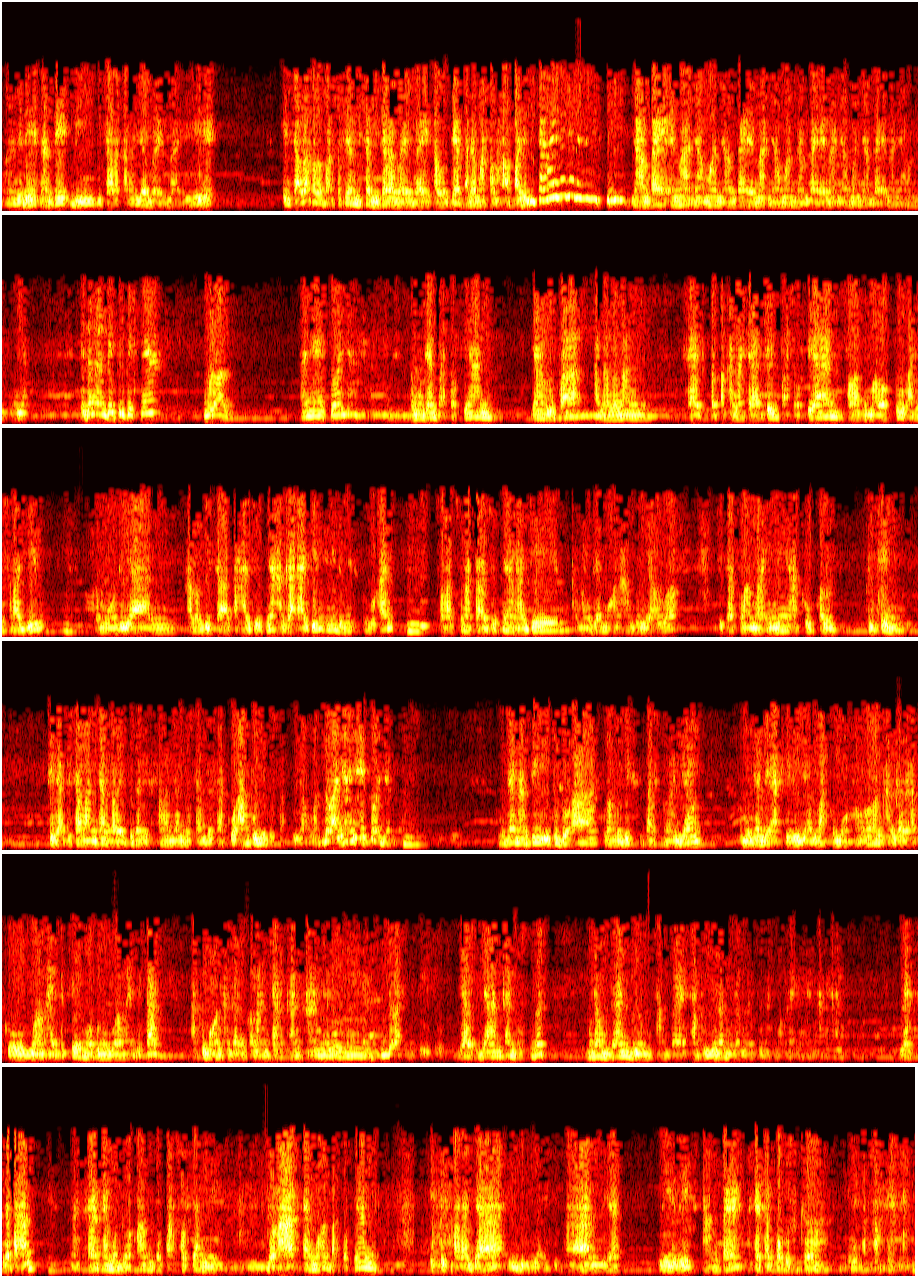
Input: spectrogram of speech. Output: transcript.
Nah, jadi nanti dibicarakan aja baik-baik. Insya Allah kalau Pak Sofyan bisa bicara baik-baik, kalau tiap ada masalah apa aja bicarain aja dengan. Nyantai enak, nyaman, nyantai enak, nyaman, nyantai enak, nyaman, nyantai enak, nyaman gitu ya. Itu nanti tipisnya buron. Hanya itu aja. Kemudian Pak Sofyan, jangan lupa karena memang saya tetap akan nasihatin Pak Sofyan, sholat lima waktu harus rajin. Kemudian kalau bisa tahajudnya agak rajin ini demi kesembuhan Hmm. sholat sunnah tahajudnya rajin kemudian mohon ampun ya Allah jika selama ini aku kalau kencing tidak bisa lancar kalau itu dari kesalahan dan dosa-dosaku ampuni dosaku ya Allah doanya hanya itu aja Hmm. kemudian nanti itu doa kurang lebih sekitar setengah jam kemudian diakhiri ya Allah aku mohon agar aku buang air kecil maupun buang air besar aku mohon agar engkau lancarkan. Amin. Doa seperti itu. Jal- jalankan terus terus mudah-mudahan belum sampai satu bulan mudah-mudahan sudah mulai menyenangkan. Ya sudah paham? Nah sekarang saya mau doa untuk Pak Sofyan nih. Doa saya mohon Pak Sofyan istighfar aja ibu juga istighfar ya. Lirik santai saya akan fokus ke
